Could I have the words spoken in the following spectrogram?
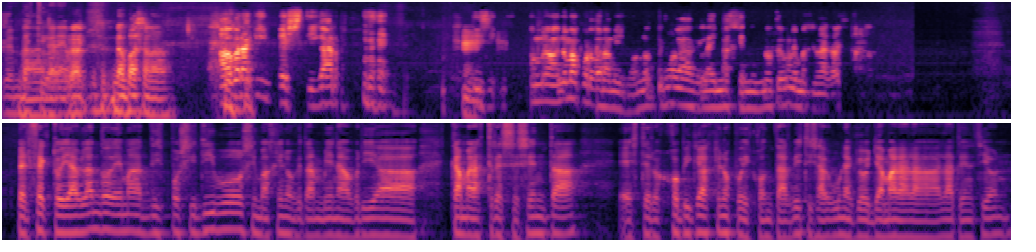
Lo investigaremos. No, pasa nada. Habrá que investigar. Hmm. no, me acuerdo ahora mismo. No tengo la, la, imagen. No tengo la imagen en la cabeza. Perfecto, y hablando de más dispositivos, imagino que también habría cámaras 360 estereoscópicas que nos podéis contar. ¿Visteis alguna que os llamara la, atención?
